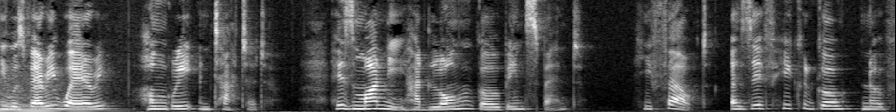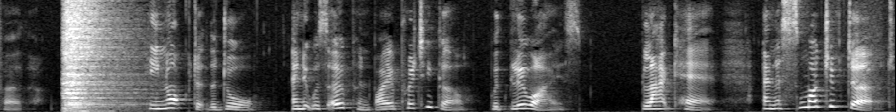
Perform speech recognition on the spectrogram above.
He was very weary, hungry, and tattered. His money had long ago been spent. He felt as if he could go no further. He knocked at the door, and it was opened by a pretty girl with blue eyes, black hair, and a smudge of dirt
